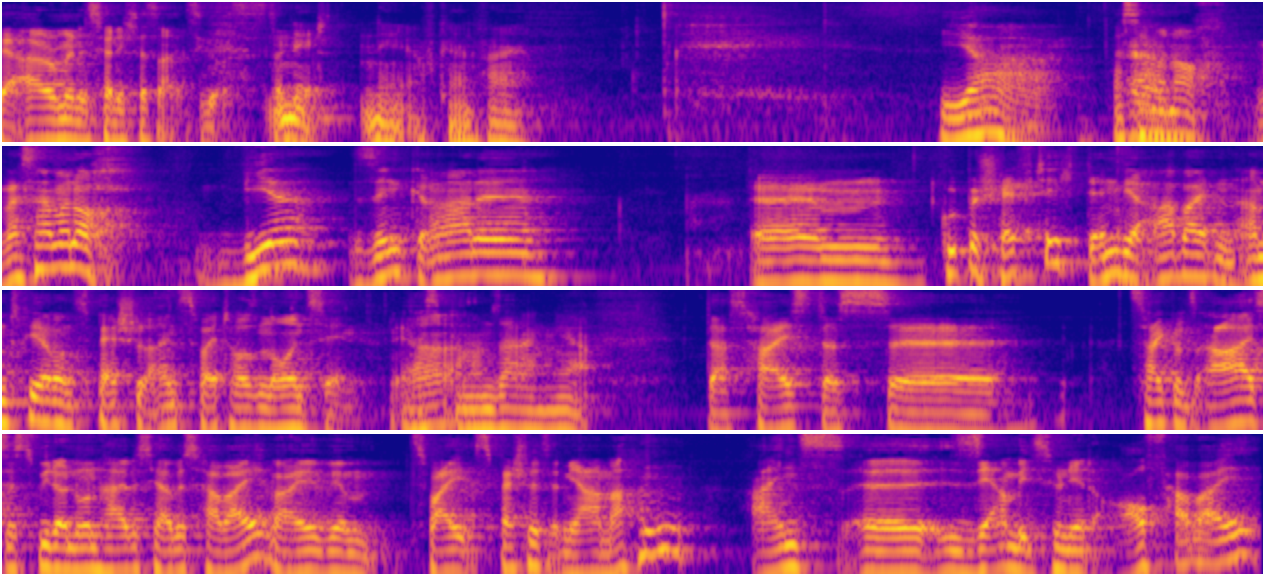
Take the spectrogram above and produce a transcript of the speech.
Der Ironman ist ja nicht das Einzige, was es da nee, gibt. Nee, auf keinen Fall. Ja. Was ähm, haben wir noch? Was haben wir noch? Wir sind gerade ähm, gut beschäftigt, denn wir arbeiten am Triathlon Special 1 2019. Ja? Das kann man sagen, ja. Das heißt, das äh, zeigt uns A, es ist wieder nur ein halbes Jahr bis Hawaii, weil wir zwei Specials im Jahr machen. Eins äh, sehr ambitioniert auf Hawaii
